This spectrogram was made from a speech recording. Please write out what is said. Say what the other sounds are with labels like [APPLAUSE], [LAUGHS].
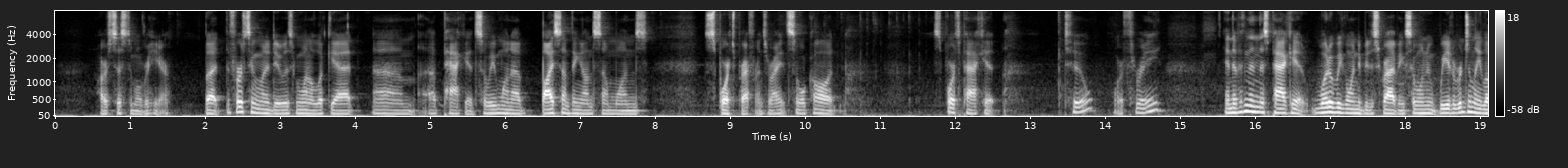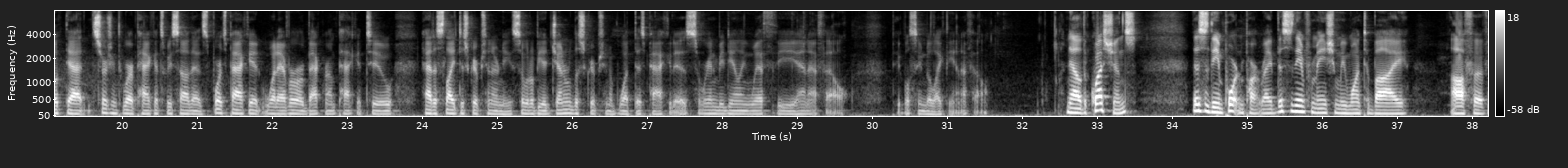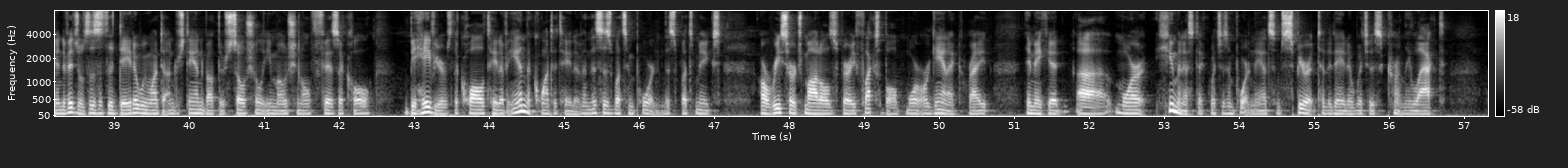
our system over here. But the first thing we want to do is we want to look at um, a packet. So we want to buy something on someone's sports preference, right? So we'll call it sports packet two or three. And within this packet, what are we going to be describing? So when we had originally looked at searching through our packets, we saw that sports packet, whatever, or background packet 2 had a slight description underneath. So it'll be a general description of what this packet is. So we're going to be dealing with the NFL. People seem to like the NFL. Now the questions, this is the important part, right? This is the information we want to buy off of individuals. This is the data we want to understand about their social, emotional, physical behaviors, the qualitative and the quantitative. And this is what's important. This is what makes our research models very flexible, more organic, right? They make it uh, more humanistic, which is important. They add some spirit to the data, which is currently lacked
